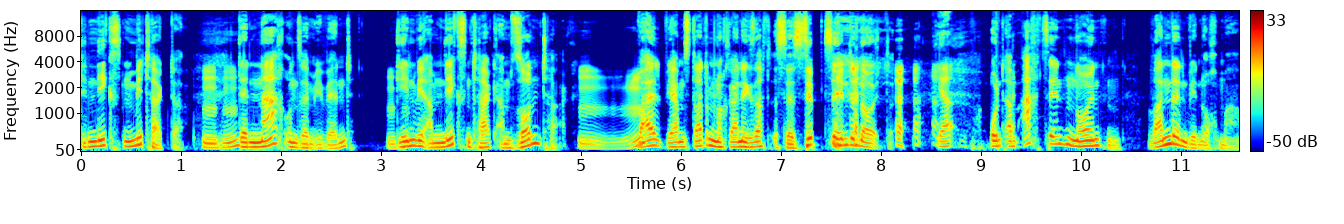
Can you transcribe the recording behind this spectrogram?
den nächsten Mittag da. Mhm. Denn nach unserem Event gehen wir am nächsten Tag, am Sonntag, Mhm. weil wir haben das Datum noch gar nicht gesagt, ist der 17.09. Ja. Und am 18.09. wandern wir nochmal.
